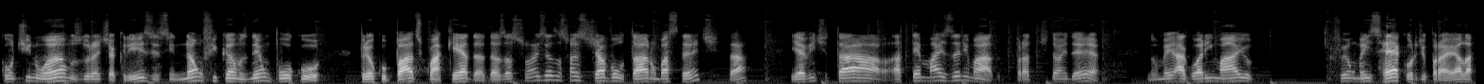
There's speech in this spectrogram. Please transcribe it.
continuamos durante a crise, assim, não ficamos nem um pouco preocupados com a queda das ações, e as ações já voltaram bastante, tá? E a gente está até mais animado. Para te dar uma ideia, meio, agora em maio foi um mês recorde para ela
